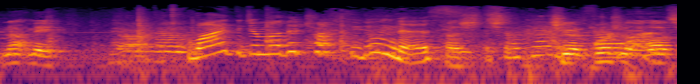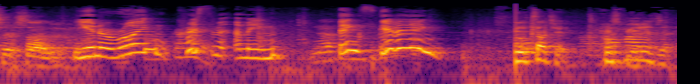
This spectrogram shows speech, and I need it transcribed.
Not me. Why did your mother trust you doing this? Uh, she, she unfortunately loves her son. You're gonna ruin Christmas. I mean, Thanksgiving. Don't touch it. It's crispy. How is it?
